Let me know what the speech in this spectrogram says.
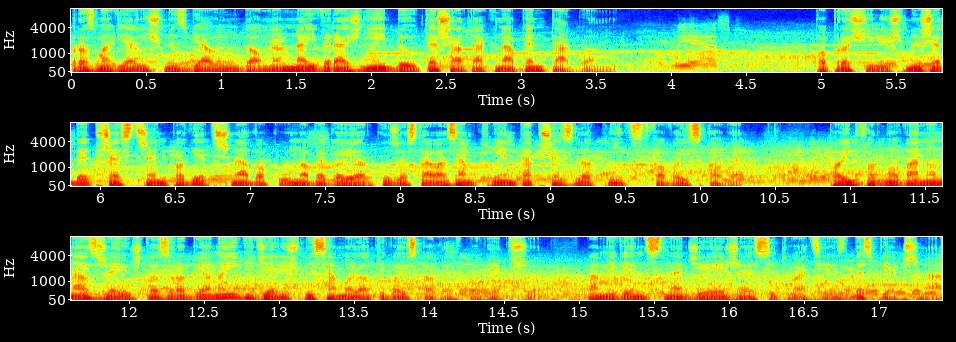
Rozmawialiśmy z Białym Domem, najwyraźniej był też atak na Pentagon. Poprosiliśmy, żeby przestrzeń powietrzna wokół Nowego Jorku została zamknięta przez lotnictwo wojskowe. Poinformowano nas, że już to zrobiono i widzieliśmy samoloty wojskowe w powietrzu. Mamy więc nadzieję, że sytuacja jest bezpieczna.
